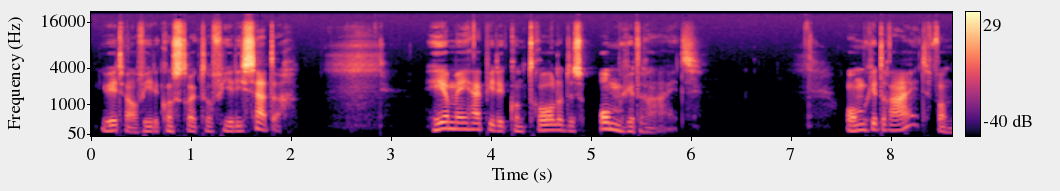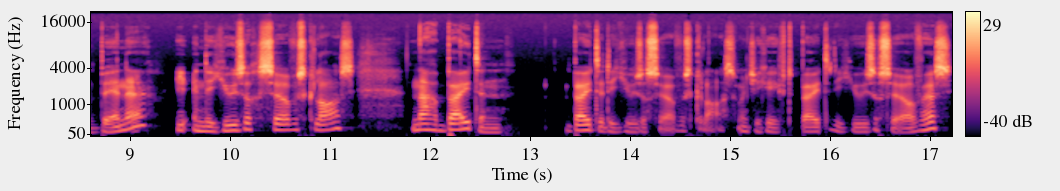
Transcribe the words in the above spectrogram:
Je weet wel, via de constructor of via die setter. Hiermee heb je de controle dus omgedraaid. Omgedraaid van binnen in de user service class naar buiten, buiten de user service class. Want je geeft buiten de user service,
